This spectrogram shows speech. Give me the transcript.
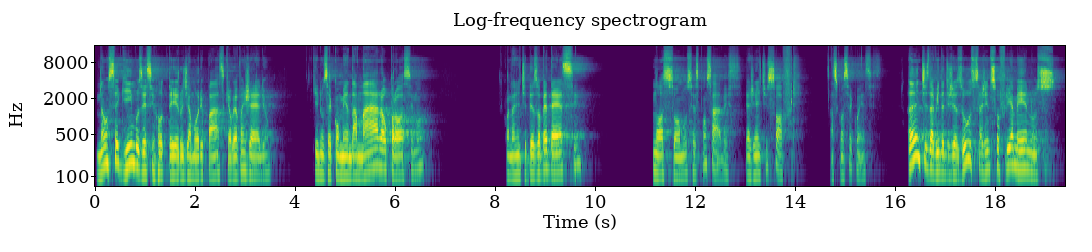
não seguimos esse roteiro de amor e paz, que é o Evangelho, que nos recomenda amar ao próximo, quando a gente desobedece, nós somos responsáveis e a gente sofre as consequências. Antes da vinda de Jesus, a gente sofria menos,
